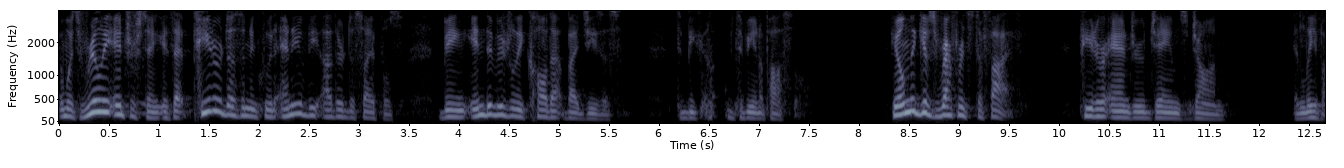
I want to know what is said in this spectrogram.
And what's really interesting is that Peter doesn't include any of the other disciples being individually called out by Jesus to be, to be an apostle. He only gives reference to five Peter, Andrew, James, John, and Levi.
